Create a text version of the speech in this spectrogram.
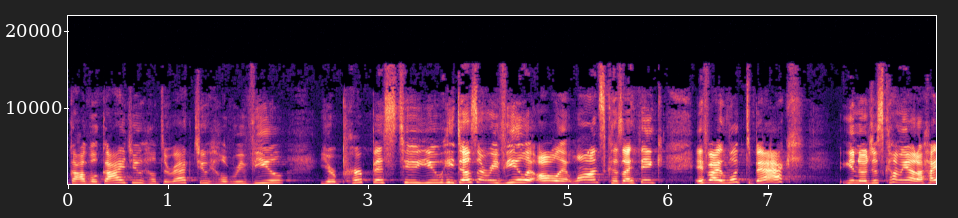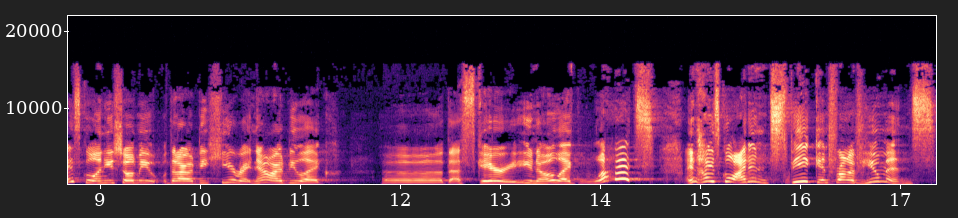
God will guide you, He'll direct you, He'll reveal your purpose to you. He doesn't reveal it all at once because I think if I looked back, you know, just coming out of high school and He showed me that I would be here right now, I'd be like, uh, that's scary, you know, like what? In high school, I didn't speak in front of humans.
